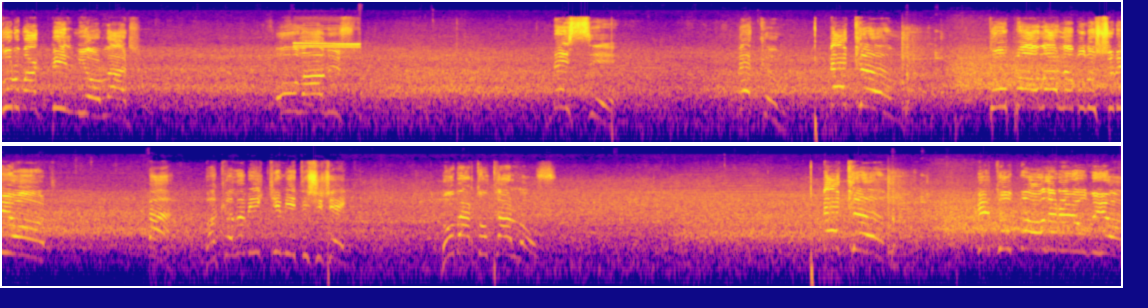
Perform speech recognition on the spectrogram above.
Durmak bilmiyorlar. Olağanüstü. Messi. Beckham. Beckham. Top ağlarla buluşturuyor. Ha, Bakalım ilk kim yetişecek? Roberto Carlos. Beckham. Ve topu ağlara yolluyor.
